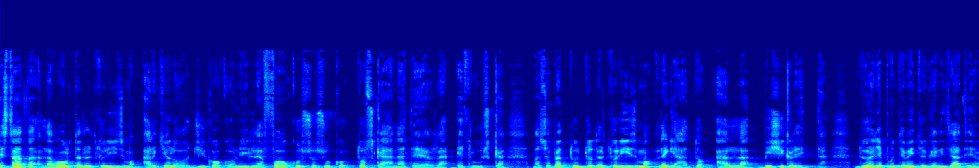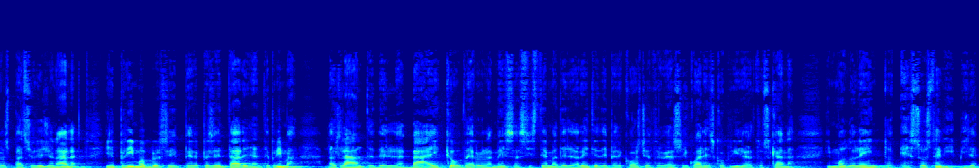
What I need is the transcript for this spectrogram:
è stata la volta del turismo archeologico con il focus su Toscana terra etrusca, ma soprattutto del turismo legato alla bicicletta. Due gli appuntamenti organizzati nello spazio regionale, il primo per presentare in anteprima l'Atlante del bike, ovvero la messa a sistema della rete dei percorsi attraverso i quali scoprire la Toscana in modo lento e sostenibile,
